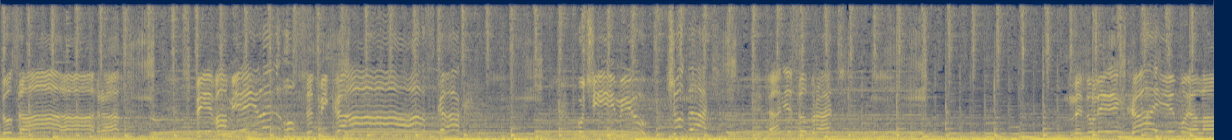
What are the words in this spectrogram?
do záhrad. Spievam jej len o sedmi kráskach, Učím ju, čo dať a nezobrať. Medulienka je moja láska,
